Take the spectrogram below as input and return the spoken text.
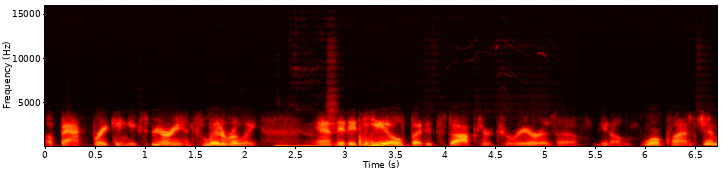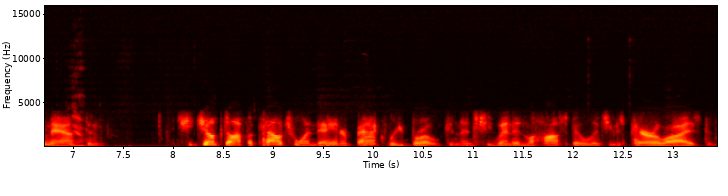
a back breaking experience, literally, Oh and it had healed, but it stopped her career as a you know world class gymnast Yeah. and. She jumped off a couch one day and her back re-broke, and then she went in the hospital and she was paralyzed. And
